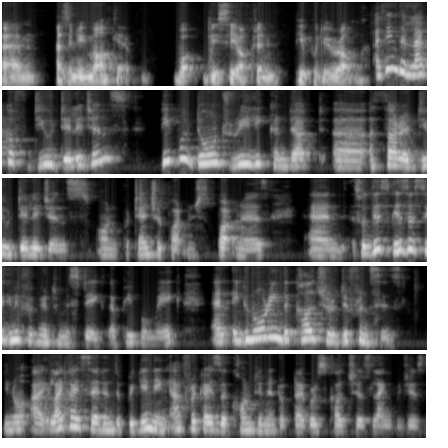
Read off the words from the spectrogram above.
um, as a new market? What do you see often people do wrong? I think the lack of due diligence. People don't really conduct uh, a thorough due diligence on potential partners, partners and so this is a significant mistake that people make and ignoring the cultural differences. You know, I, like I said in the beginning, Africa is a continent of diverse cultures, languages,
